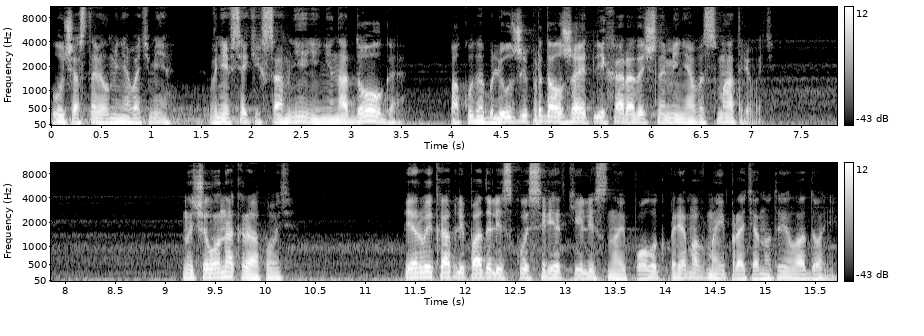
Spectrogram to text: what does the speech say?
Луч оставил меня во тьме, вне всяких сомнений, ненадолго, покуда Блюджи продолжает лихорадочно меня высматривать. Начало накрапывать. Первые капли падали сквозь редкий лесной полог прямо в мои протянутые ладони.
